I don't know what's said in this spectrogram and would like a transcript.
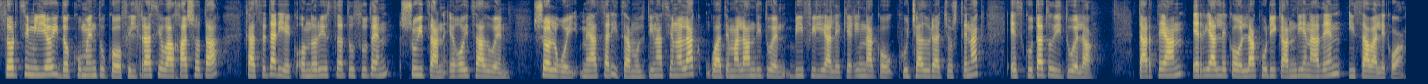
Zortzi milioi dokumentuko filtrazio bat jasota, kazetariek ondorioztatu zuten, suitzan egoitza duen, solgui mehatzaritza multinazionalak, Guatemalan dituen bi filialek egindako kutsadura txostenak ezkutatu dituela. Tartean, herrialdeko lakurik handiena den izabalekoa.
